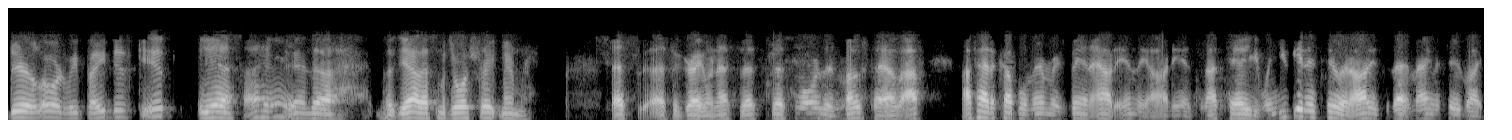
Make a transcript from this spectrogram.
dear Lord, we paid this kid. Yes, I hear you. And, uh, but yeah, that's my George Strait memory. That's that's a great one. That's that's that's more than most have. I've I've had a couple of memories being out in the audience, and I tell you, when you get into an audience of that magnitude, like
